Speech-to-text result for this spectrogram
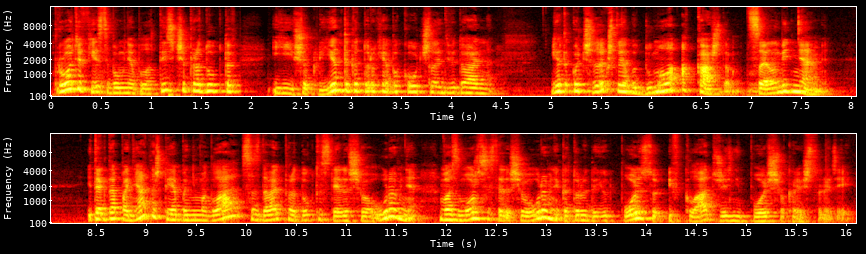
Против, если бы у меня было тысячи продуктов и еще клиенты, которых я бы коучила индивидуально, я такой человек, что я бы думала о каждом целыми днями – и тогда понятно, что я бы не могла создавать продукты следующего уровня, возможности следующего уровня, которые дают пользу и вклад в жизни большего количества людей.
